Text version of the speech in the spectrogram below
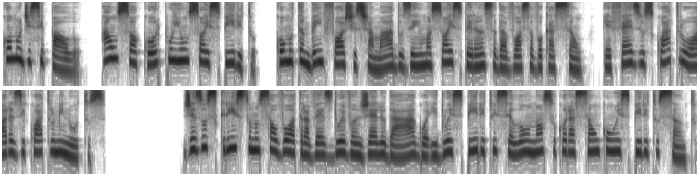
como disse Paulo, há um só corpo e um só Espírito, como também fostes chamados em uma só esperança da vossa vocação. Efésios 4 horas e 4 minutos. Jesus Cristo nos salvou através do Evangelho da água e do Espírito e selou nosso coração com o Espírito Santo.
